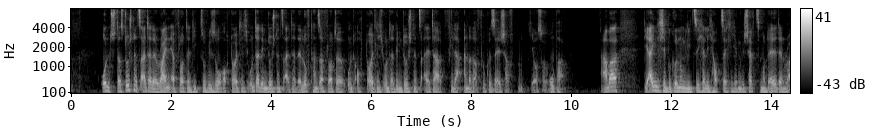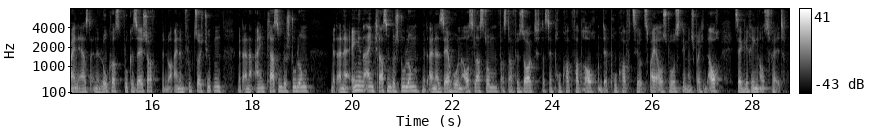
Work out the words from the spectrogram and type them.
Und das Durchschnittsalter der Ryanair-Flotte liegt sowieso auch deutlich unter dem Durchschnittsalter der Lufthansa-Flotte und auch deutlich unter dem Durchschnittsalter vieler anderer Fluggesellschaften hier aus Europa. Aber die eigentliche Begründung liegt sicherlich hauptsächlich im Geschäftsmodell, denn Ryanair ist eine Low-Cost-Fluggesellschaft mit nur einem Flugzeugtypen, mit einer Einklassenbestuhlung, mit einer engen Einklassenbestuhlung, mit einer sehr hohen Auslastung, was dafür sorgt, dass der Pro-Kopf-Verbrauch und der Pro-Kopf-CO2-Ausstoß dementsprechend auch sehr gering ausfällt.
